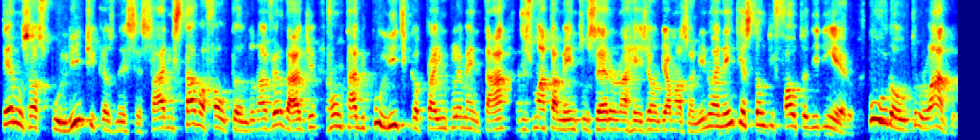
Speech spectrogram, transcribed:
temos as políticas necessárias, estava faltando, na verdade, vontade política para implementar desmatamento zero na região de Amazônia. E não é nem questão de falta de dinheiro. Por outro lado,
